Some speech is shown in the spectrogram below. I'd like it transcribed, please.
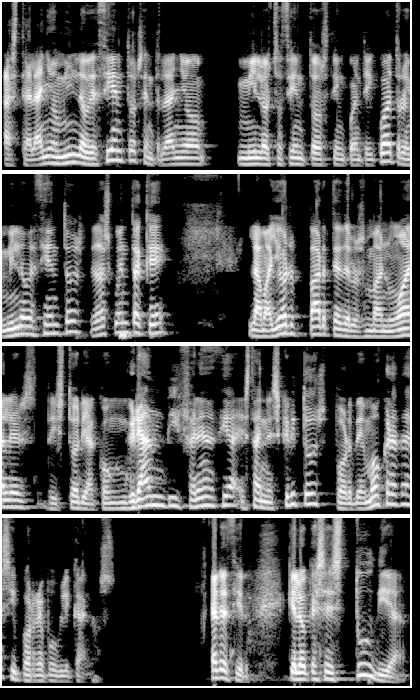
hasta el año 1900, entre el año 1854 y 1900, te das cuenta que la mayor parte de los manuales de historia, con gran diferencia, están escritos por demócratas y por republicanos. Es decir, que lo que se estudia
